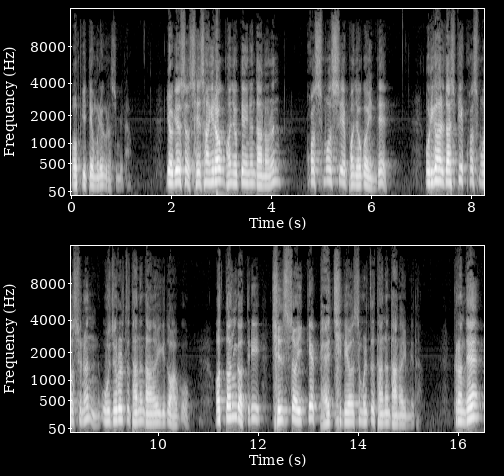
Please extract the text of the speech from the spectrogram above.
없기 때문에 그렇습니다. 여기에서 세상이라고 번역되어 있는 단어는 코스모스의 번역어인데 우리가 알다시피 코스모스는 우주를 뜻하는 단어이기도 하고 어떤 것들이 질서 있게 배치되었음을 뜻하는 단어입니다. 그런데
